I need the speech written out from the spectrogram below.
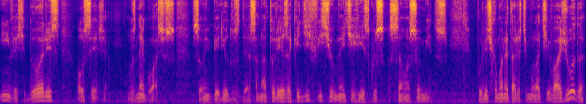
e investidores, ou seja, os negócios. São em períodos dessa natureza que dificilmente riscos são assumidos. Política monetária estimulativa ajuda?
